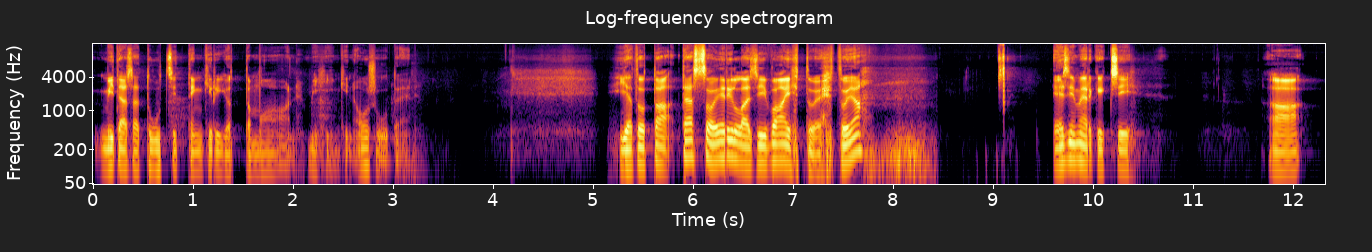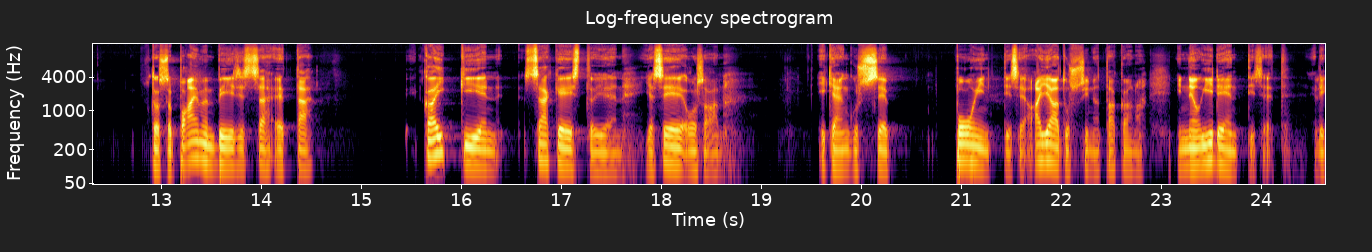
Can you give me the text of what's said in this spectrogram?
mitä sä tuut sitten kirjoittamaan mihinkin osuuteen. Ja tota, tässä on erilaisia vaihtoehtoja. Esimerkiksi äh, tuossa Paimen-biisissä, että kaikkien säkeistöjen ja C-osan ikään kuin se pointti, se ajatus siinä takana, niin ne on identtiset. Eli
